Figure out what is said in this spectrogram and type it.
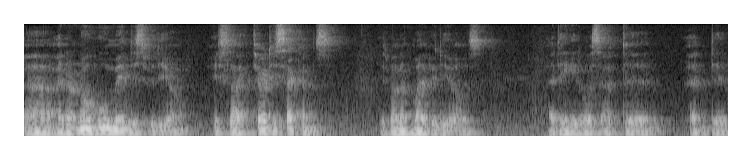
Uh, I don't know who made this video. It's like thirty seconds. It's one of my videos. I think it was at the at the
